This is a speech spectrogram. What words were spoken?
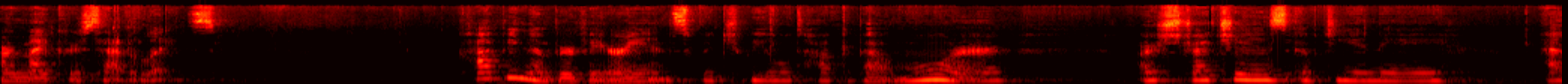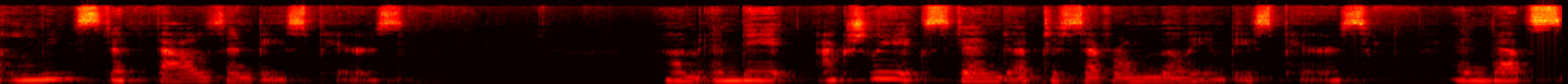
are microsatellites. Copy number variants, which we will talk about more, are stretches of DNA at least a thousand base pairs. Um, and they actually extend up to several million base pairs. And that's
